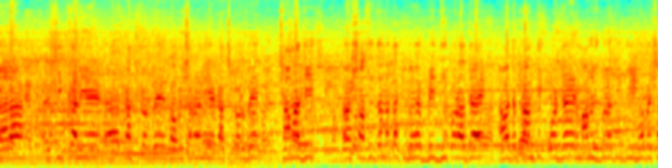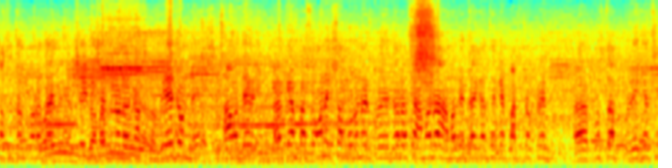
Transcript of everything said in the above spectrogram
যারা শিক্ষা নিয়ে কাজ করবে, গবেষণা নিয়ে কাজ করবে, সামাজিক সচেতনতা কীভাবে বৃদ্ধি করা যায়, আমাদের প্রান্তিক পর্যায়ের মানুষগুলোকে কীভাবে সচেতন করা যায়, সেই বিষয়গুলো নিয়ে কাজ করবে। এই জন্যে আমাদের ক্যাম্পাসে অনেক সংগঠনের প্রয়োজন আছে। আমরা আমাদের জায়গা থেকে পাঠচক্রের প্রস্তাব রেখেছি।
